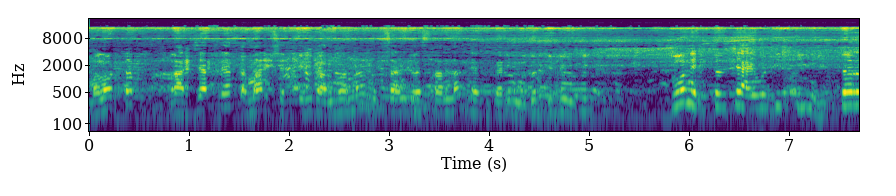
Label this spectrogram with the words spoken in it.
मला वाटतं राज्यातल्या तमाम शेतकरी बांधवांना नुकसानग्रस्तांना त्या ठिकाणी मदत दिली होती. दोन हेक्टरच्या ऐवजी तीन हेक्टर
